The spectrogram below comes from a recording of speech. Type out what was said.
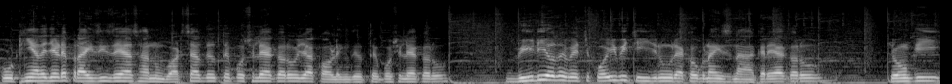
ਕੋਠੀਆਂ ਦੇ ਜਿਹੜੇ ਪ੍ਰਾਈਸਿਸ ਆ, ਸਾਨੂੰ WhatsApp ਦੇ ਉੱਤੇ ਪੁੱਛ ਲਿਆ ਕਰੋ ਜਾਂ ਕਾਲਿੰਗ ਦੇ ਉੱਤੇ ਪੁੱਛ ਲਿਆ ਕਰੋ। ਵੀਡੀਓ ਦੇ ਵਿੱਚ ਕੋਈ ਵੀ ਚੀਜ਼ ਨੂੰ ਰੈਕੋਗਨਾਈਜ਼ ਨਾ ਕਰਿਆ ਕਰੋ, ਕਿਉਂਕਿ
